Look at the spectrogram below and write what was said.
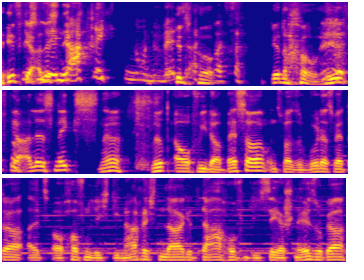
hilft ja alles nicht. Nachrichten und Wetter. Genau. Genau, hilft ja alles nichts. Ne? Wird auch wieder besser, und zwar sowohl das Wetter als auch hoffentlich die Nachrichtenlage, da hoffentlich sehr schnell sogar.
